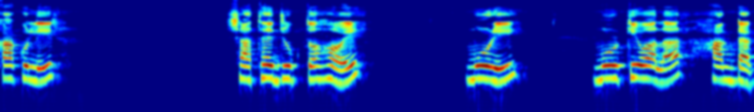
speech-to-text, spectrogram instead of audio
কাকুলির সাথে যুক্ত হয় মুড়ি, মুরগিওয়ালার হাঁকডাক।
